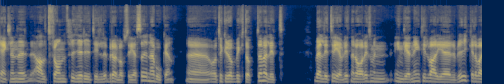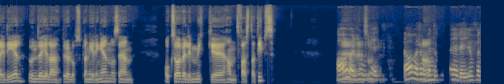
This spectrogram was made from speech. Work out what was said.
egentligen eh, allt från frieri till bröllopsresa i den här boken. Uh, och jag tycker du har byggt upp den väldigt, väldigt trevligt när du har liksom en inledning till varje rubrik eller varje del under hela bröllopsplaneringen och sen också har väldigt mycket handfasta tips. Ja, vad uh, roligt. Så. Ja, vad roligt ja. att du säger det. Jo, för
